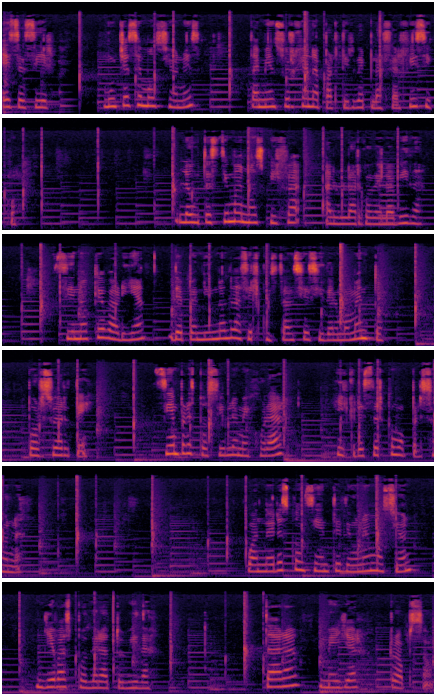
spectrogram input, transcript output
Es decir, muchas emociones también surgen a partir de placer físico. La autoestima no es fija a lo largo de la vida, sino que varía dependiendo de las circunstancias y del momento. Por suerte, siempre es posible mejorar y crecer como persona. Cuando eres consciente de una emoción, llevas poder a tu vida. Tara Meyer Robson.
